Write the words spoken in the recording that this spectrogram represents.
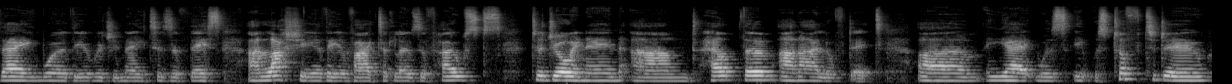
they were the originators of this. And last year they invited loads of hosts to join in and help them and I loved it. Um, yeah, it was, it was tough to do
